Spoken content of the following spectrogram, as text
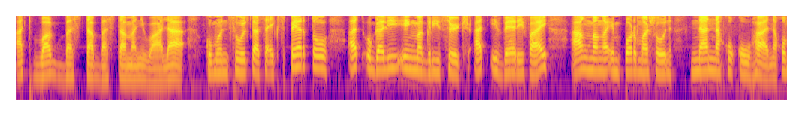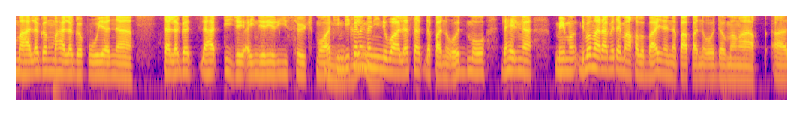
at huwag basta-basta maniwala. Kumonsulta sa eksperto at ugaliing mag-research at i-verify ang mga impormasyon na nakukuha. Naku, mahalagang mahalaga po yan na talaga lahat TJ ay nire-research mo at hindi ka lang naniniwala sa napanood mo. Dahil nga may 'di ba marami tayong mga kababayan na napapanood ang mga ah,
